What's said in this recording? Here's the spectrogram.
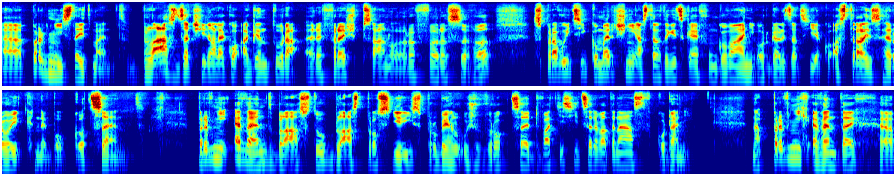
Eh, první statement. Blast začínal jako agentura Refresh, psáno RFRSH, spravující komerční a strategické fungování organizací jako Astralis, Heroic nebo Godsend. První event Blastu, Blast Pro Series, proběhl už v roce 2019 v Kodani. Na prvních eventech, eh,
